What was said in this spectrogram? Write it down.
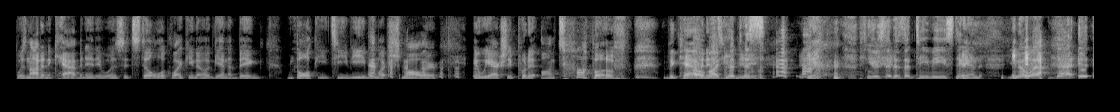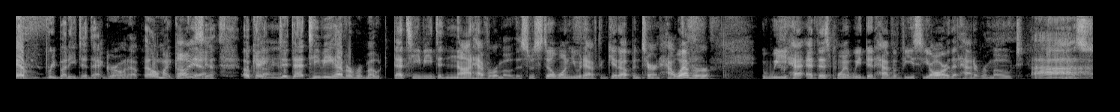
It was not in a cabinet. It was it still looked like you know again a big bulky TV, but much smaller. and we actually put it on top of the cabinet Oh cabinet my TV. goodness. Yeah. Use it as a TV stand. You know what? That is, everybody did that growing up. Oh my oh, goodness. Oh, yeah. Okay. Oh, yeah. Did that TV have a remote? That TV did not have a remote. This was still one you would have to get up and turn. However, we ha- at this point we did have a VCR that had a remote, uh, Ah. s-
